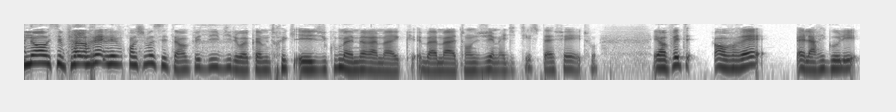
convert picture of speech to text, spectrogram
non, c'est pas vrai, mais franchement, c'était un peu débile, ouais, comme truc. Et du coup, ma mère, elle m'a, bah, m'a attendu, elle m'a dit, qu'est-ce que t'as fait et tout. Et en fait, en vrai, elle a rigolé.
